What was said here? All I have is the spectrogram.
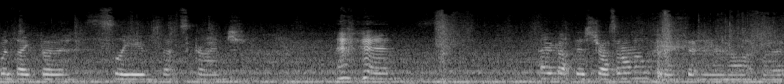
with like the sleeves that scrunch. And then I got this dress. I don't know if it'll fit me or not, but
